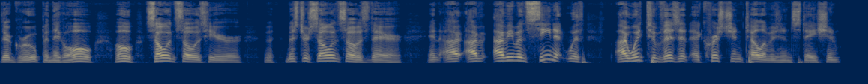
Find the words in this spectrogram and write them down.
their group and they go oh oh so and so is here. Mr so and so is there. And I, I've I've even seen it with I went to visit a Christian television station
